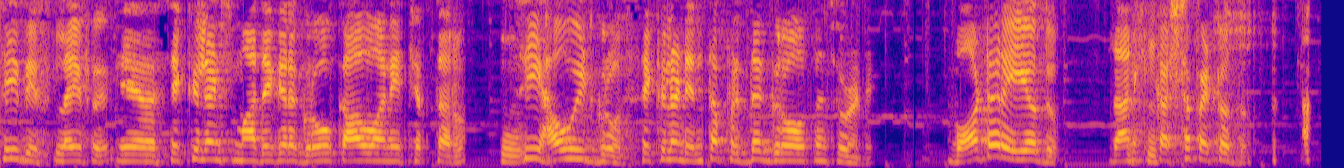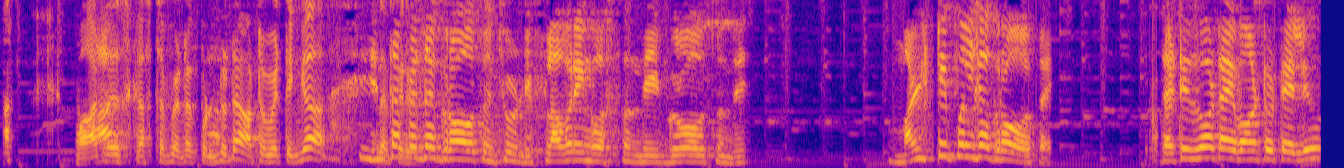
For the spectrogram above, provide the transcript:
సీ దిస్ లైఫ్ సెక్యులెంట్స్ మా దగ్గర గ్రో కావు అని చెప్తారు. See how it grows succulent ఎంత పెద్దగా గ్రో అవుతుందో చూడండి. వాటర్ వేయొద్దు. దానికి కష్టపెట్టొద్దు. వాటర్ వేసి కష్టపెట్టకుంటుంటే ఆటోమేటిక్గా ఎంత పెద్ద గ్రో అవుతుంది చూడండి. ఫ్లవరింగ్ వస్తుంది గ్రో అవుతుంది. మల్టిపుల్గా గ్రో అవుతాయి. That is what I want to tell you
